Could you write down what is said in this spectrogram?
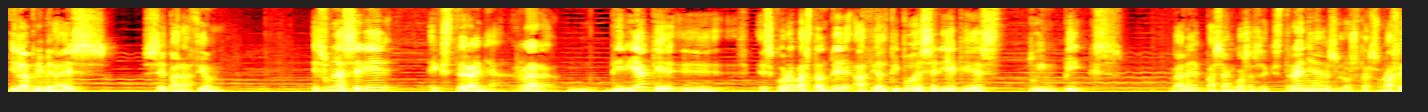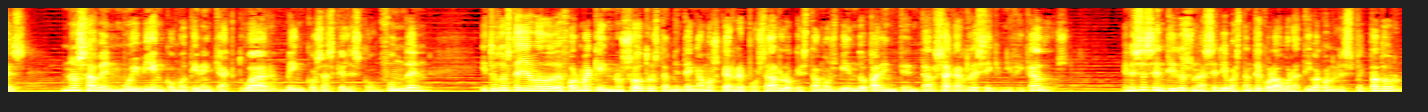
Y la primera es Separación. Es una serie extraña, rara. Diría que eh, escora bastante hacia el tipo de serie que es Twin Peaks. ¿Vale? Pasan cosas extrañas, los personajes no saben muy bien cómo tienen que actuar, ven cosas que les confunden, y todo está llevado de forma que nosotros también tengamos que reposar lo que estamos viendo para intentar sacarle significados. En ese sentido es una serie bastante colaborativa con el espectador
